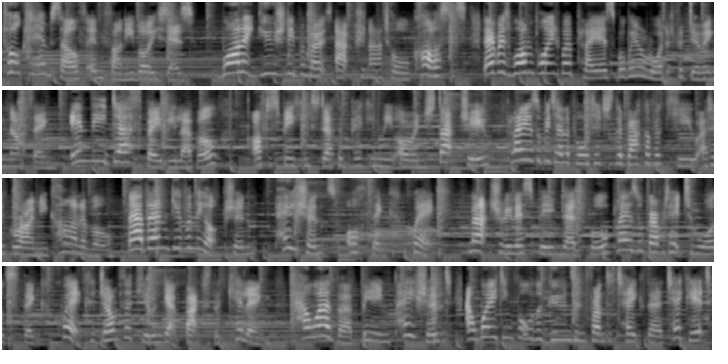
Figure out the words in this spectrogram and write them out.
talk to himself in funny voices. While it usually promotes action at all costs, there is one point where players will be rewarded for doing nothing. In the Death Baby level, after speaking to Death and picking the orange statue, players will be teleported to the back of a queue at a grimy carnival. They are then given the option patience or think quick. Naturally, this being Deadpool, players will gravitate towards Think Quick, jump the queue and get back to the killing. However, being patient and waiting for all the goons in front to take their ticket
